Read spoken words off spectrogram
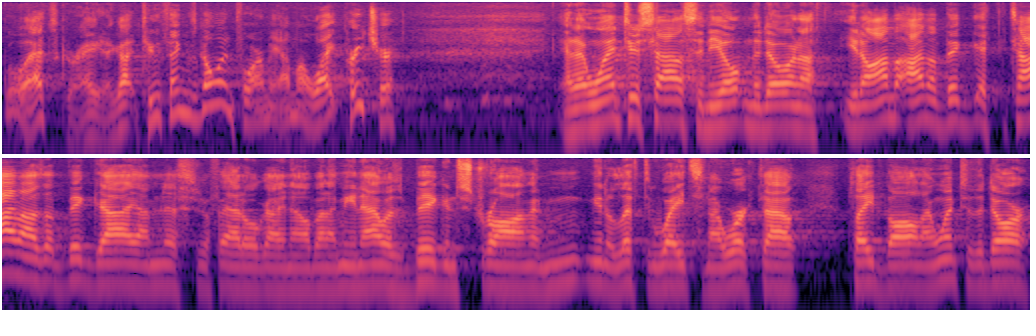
Well, that's great. I got two things going for me. I'm a white preacher. And I went to his house and he opened the door and I, you know, I'm, I'm a big, at the time I was a big guy. I'm just a fat old guy now, but I mean, I was big and strong and, you know, lifted weights and I worked out, played ball. And I went to the door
